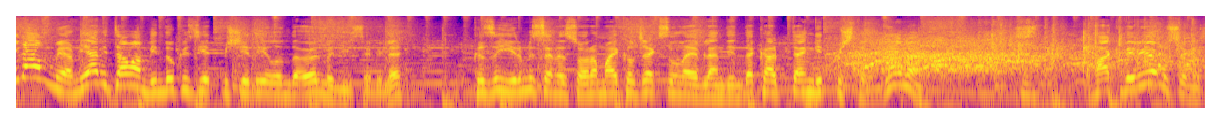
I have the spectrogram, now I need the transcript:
İnanmıyorum. Yani tamam 1977 yılında ölmediyse bile kızı 20 sene sonra Michael Jackson'la evlendiğinde kalpten gitmiştir değil mi? Siz hak veriyor musunuz?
